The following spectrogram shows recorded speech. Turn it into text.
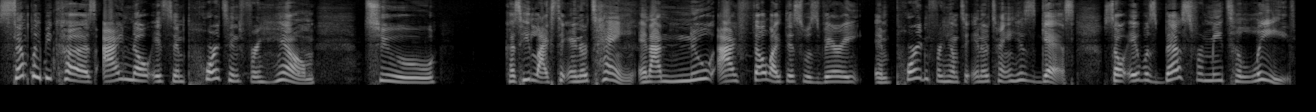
simply because I know it's important for him to because he likes to entertain. And I knew I felt like this was very important for him to entertain his guests. So it was best for me to leave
